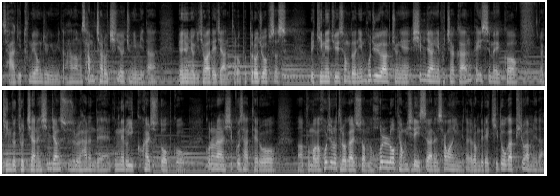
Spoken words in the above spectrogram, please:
4기 투병 중입니다. 항암 3차로 치료 중입니다. 면역력이 저하되지 않도록 붙들어 주옵소서. 우리 김혜주의 성도님 호주 유학 중에 심장에 부착한 페이스메이커 긴급 교체하는 심장 수술을 하는데 국내로 입국할 수도 없고 코로나 19 사태로 어, 부모가 호주로 들어갈 수 없는 홀로 병실에 있어야 하는 상황입니다. 여러분들의 기도가 필요합니다.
